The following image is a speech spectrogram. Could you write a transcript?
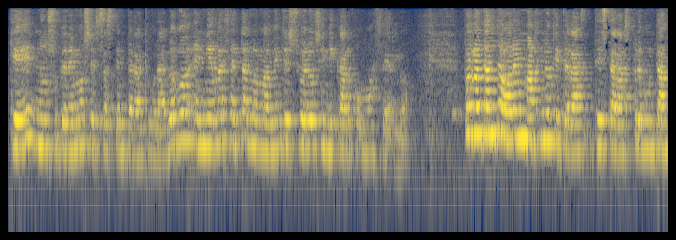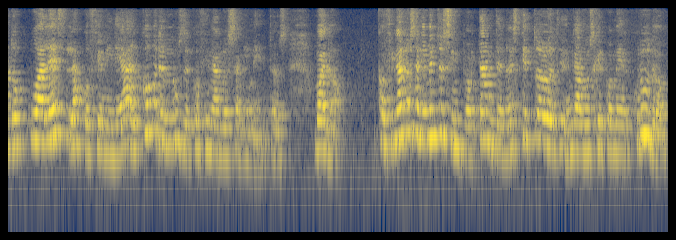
que no superemos estas temperaturas. Luego en mi receta normalmente suelo indicar cómo hacerlo. Por lo tanto, ahora imagino que te, estarás preguntando cuál es la cocción ideal, cómo debemos de cocinar los alimentos. Bueno, cocinar los alimentos es importante, no es que todo lo tengamos que comer crudo,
